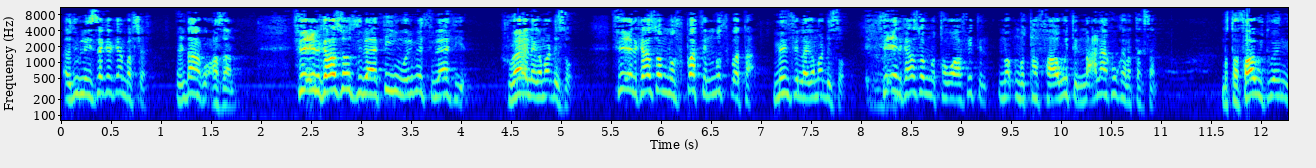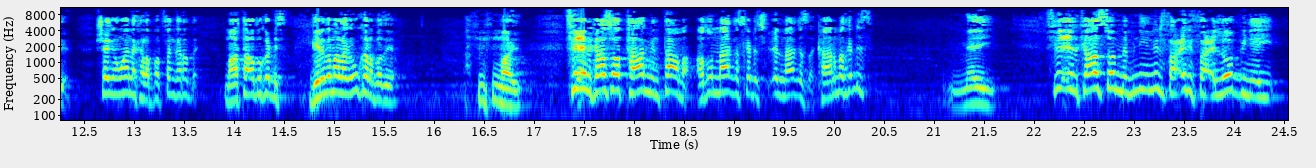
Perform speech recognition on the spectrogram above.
aduu laysa ka keen bal sheekh indhaha ku casaan. Ficilkaasoo hulaahiyin weliba hulaahiya rubaaci lagama dhiso. Ficilkaasoo muhbatin muhbata menfi lagama dhiso. Ficilkaasoo mutawaafitin mutafaawitin macnaha ku kala tagsan. Mutafaawit waa inu yahay shaygan waa in la kala badsan kara de maata adu ka dhis. Gerida ma lagu kala badiya. May. Ficilkaasoo taamin taama aduu naaqis ka dhis ficil naaqisa kaanmad ka dhis? May. Ficilkaasoo mabniyin lilfaacili faacil loo bineeyey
